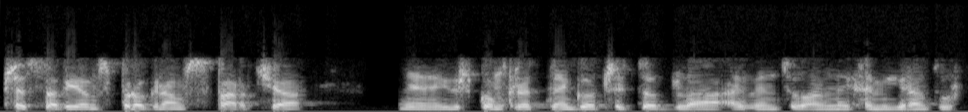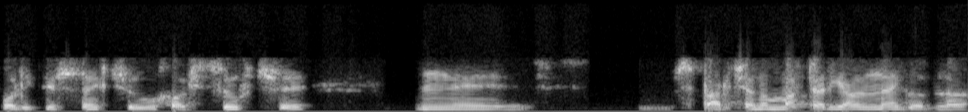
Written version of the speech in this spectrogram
przedstawiając program wsparcia E, już konkretnego, czy to dla ewentualnych emigrantów politycznych, czy uchodźców, czy wsparcia no, materialnego dla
